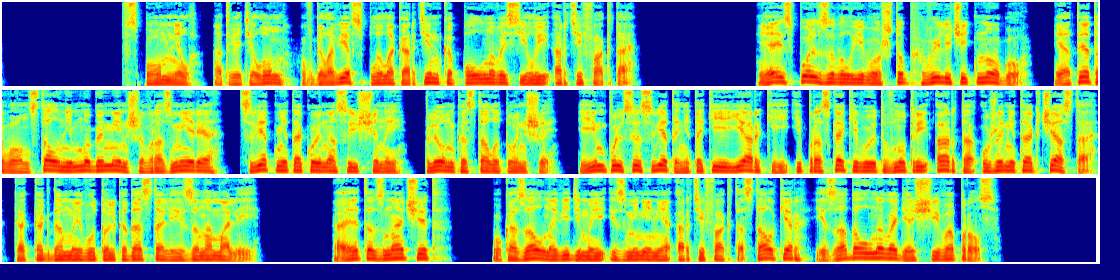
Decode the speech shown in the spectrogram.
«Вспомнил», — ответил он, в голове всплыла картинка полного силой артефакта. «Я использовал его, чтобы вылечить ногу, и от этого он стал немного меньше в размере, цвет не такой насыщенный, пленка стала тоньше, импульсы света не такие яркие и проскакивают внутри арта уже не так часто, как когда мы его только достали из аномалии. А это значит, Указал на видимые изменения артефакта сталкер и задал наводящий вопрос.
